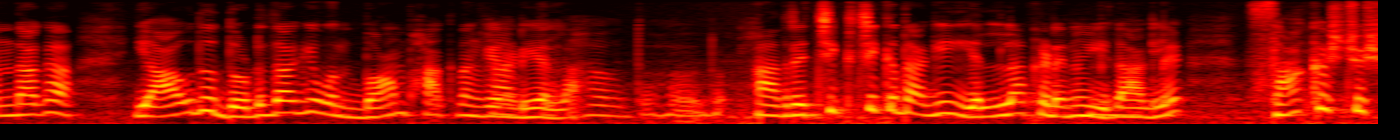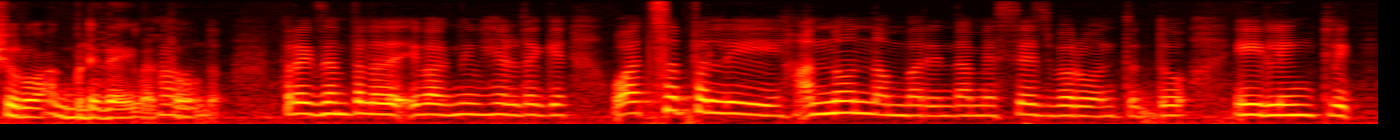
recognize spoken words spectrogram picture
ಬಂದಾಗ ಯಾವುದು ದೊಡ್ಡದಾಗಿ ಒಂದು ಬಾಂಬ್ ಹಾಕ್ದಂಗೆ ನಡೆಯಲ್ಲ. ಹೌದು ಹೌದು. ಆದರೆ ಚಿಕ್ಕ ಚಿಕ್ಕದಾಗಿ ಎಲ್ಲ ಕಡೆನೂ ಈಗಾಗಲೇ ಸಾಕಷ್ಟು ಶುರು ಆಗ್ಬಿಟ್ಟಿದೆ ಇವತ್ತು. ಹೌದು. ಫಾರ್ ಎಕ್ಸಾಂಪಲ್ ಇವಾಗ ನೀವು ಹೇಳ್ದಾಗೆ ವಾಟ್ಸಪ್ಪಲ್ಲಿ ಅನ್ನೋನ್ ನಂಬರಿಂದ ಮೆಸೇಜ್ ಬರುವಂಥದ್ದು ಈ ಲಿಂಕ್ ಕ್ಲಿಕ್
